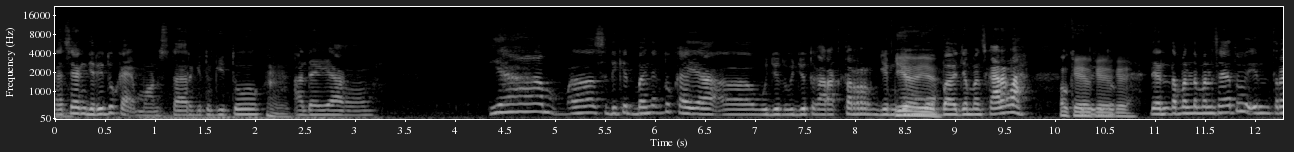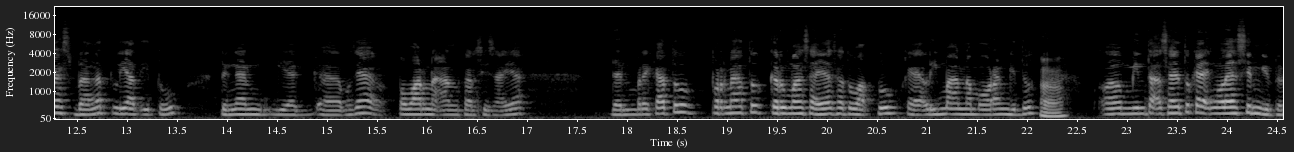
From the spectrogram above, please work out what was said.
Let's say yang jadi tuh kayak monster gitu-gitu. Hmm. Ada yang ya eh, sedikit banyak tuh kayak eh, wujud-wujud karakter game-game Iya, iya. MOBA zaman sekarang lah. Oke, oke, oke. Dan teman-teman saya tuh interest banget lihat itu dengan ya eh, maksudnya pewarnaan versi saya dan mereka tuh pernah tuh ke rumah saya satu waktu kayak 5 6 orang gitu Heeh. eh, minta saya tuh kayak ngelesin gitu.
